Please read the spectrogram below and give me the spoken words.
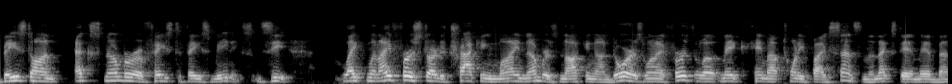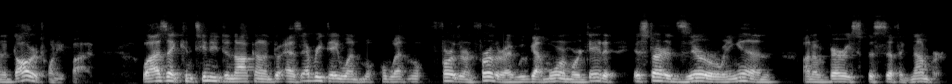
based on X number of face-to-face meetings. And see, like when I first started tracking my numbers knocking on doors, when I first well, it may came out 25 cents, and the next day it may have been a dollar 25. Well, as I continued to knock on, as every day went went further and further, we've got more and more data. It started zeroing in on a very specific number.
